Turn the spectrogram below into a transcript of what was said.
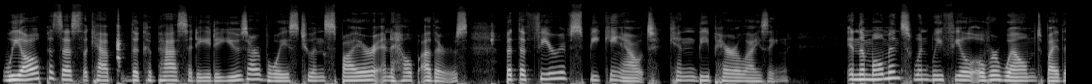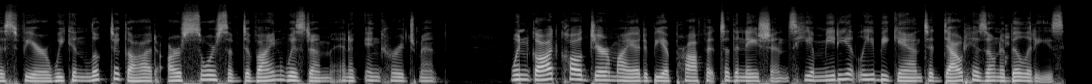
We all possess the, cap- the capacity to use our voice to inspire and help others, but the fear of speaking out can be paralyzing. In the moments when we feel overwhelmed by this fear, we can look to God, our source of divine wisdom and encouragement. When God called Jeremiah to be a prophet to the nations, he immediately began to doubt his own abilities.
